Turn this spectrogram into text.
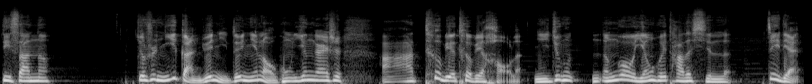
第三呢？就是你感觉你对你老公应该是啊特别特别好了，你就能够赢回他的心了。这点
